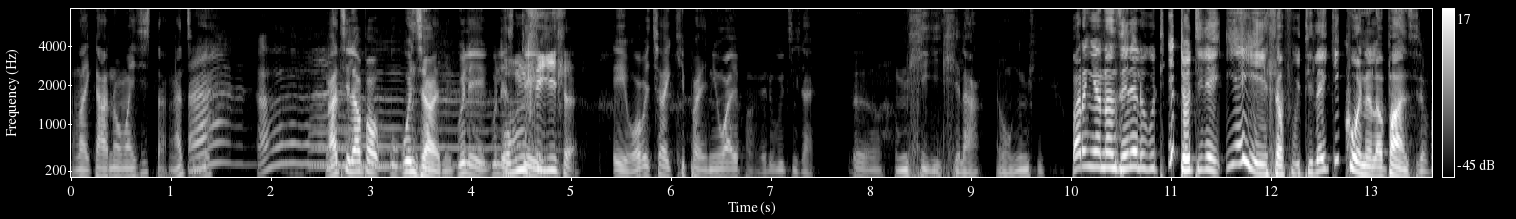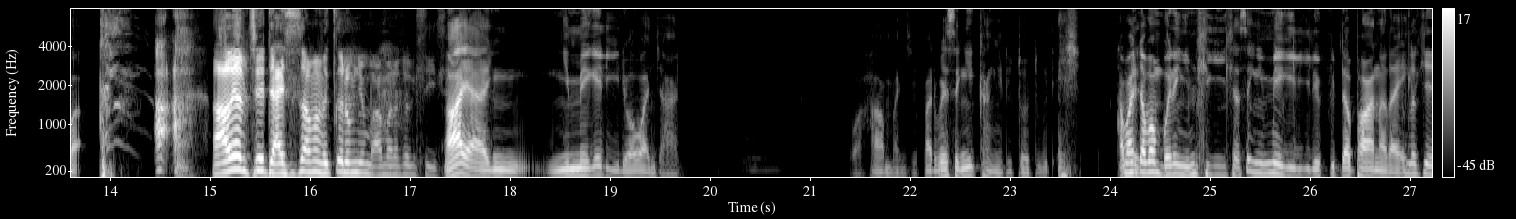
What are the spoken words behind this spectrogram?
I'm like ah no my sister. Ngathi ngathi lapha kunjani? Kule kule stage. Ubumhlikihla eh wabe chaya khipha yini? Wiper vele ukuthi njani? Eh. umhlikihle la. Yabo ngimhli bara ngiyananzelela ukuthi idoti le iyayehla futhi like ikhona la phansi lapha. Hayi uyamtsheda hayi sisama becela omunye umama lapha kuhlihla hayi hayi, ng- ngimekelile wawanjalo wahamba nje but bese ngikhangela idoti ukuthi eish abantu abambone ngimhlikihla sengimekelile futhi laphana like. Lokhe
